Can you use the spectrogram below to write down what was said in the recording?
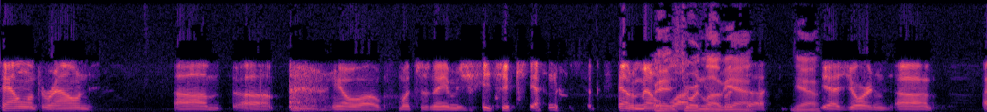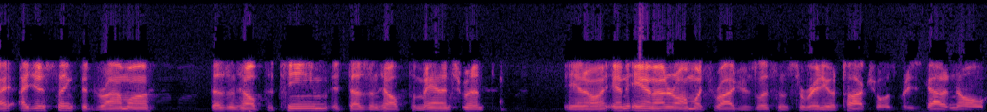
talent around. Um, uh, you know, uh, what's his name? Is again and a mental yeah, Jordan Love, but, yeah, uh, yeah, yeah, Jordan. Uh, I I just think the drama doesn't help the team. It doesn't help the management. You know, and and I don't know how much Rodgers listens to radio talk shows, but he's got to know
